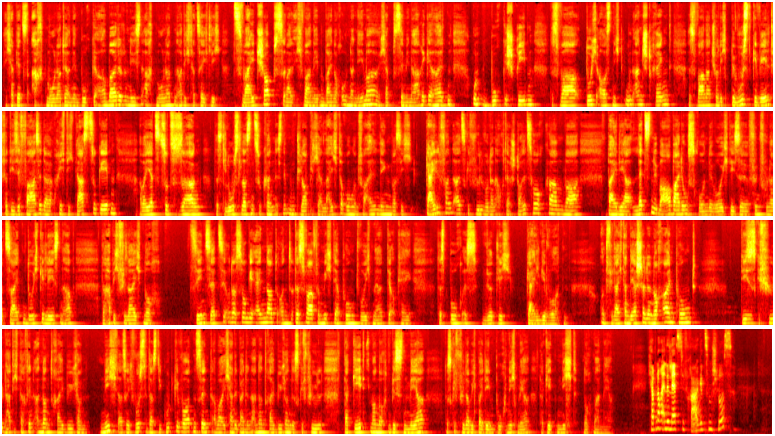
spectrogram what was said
ich habe jetzt acht Monate an dem Buch gearbeitet und in diesen acht Monaten hatte ich tatsächlich zwei Jobs, weil ich war nebenbei noch Unternehmer, ich habe Seminare gehalten und ein Buch geschrieben. Das war durchaus nicht unanstrengend. Es war natürlich bewusst gewählt für diese Phase, da richtig Gas zu geben. Aber jetzt sozusagen das loslassen zu können, ist eine unglaubliche Erleichterung und vor allen Dingen, was ich geil fand als Gefühl, wo dann auch der Stolz hochkam, war, bei der letzten Überarbeitungsrunde, wo ich diese 500 Seiten durchgelesen habe, da habe ich vielleicht noch zehn Sätze oder so geändert und das war für mich der Punkt, wo ich merkte, okay, das Buch ist wirklich geil geworden. Und vielleicht an der Stelle noch ein Punkt. Dieses Gefühl hatte ich nach den anderen drei Büchern nicht. Also ich wusste, dass die gut geworden sind, aber ich hatte bei den anderen drei Büchern das Gefühl, da geht immer noch ein bisschen mehr. Das Gefühl habe ich bei dem Buch nicht mehr. Da geht nicht noch mal mehr. Ich habe noch eine letzte Frage zum Schluss.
